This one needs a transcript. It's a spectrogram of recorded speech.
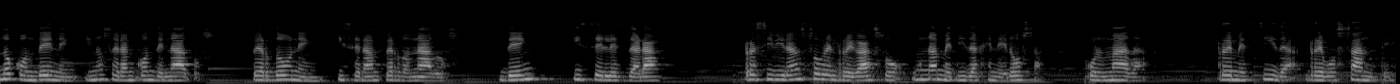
no condenen y no serán condenados, perdonen y serán perdonados, den y se les dará. Recibirán sobre el regazo una medida generosa, colmada, remecida, rebosante,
